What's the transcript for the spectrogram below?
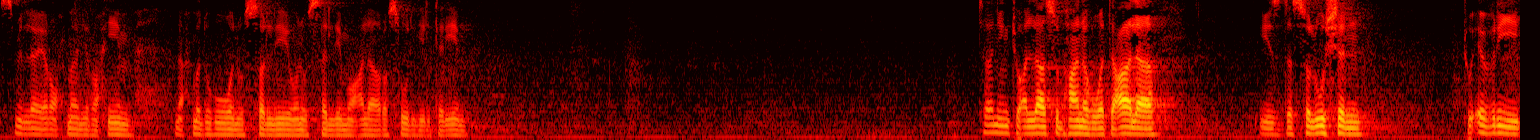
بسم الله الرحمن الرحيم نحمده ونصلي ونسلم على رسوله الكريم Turning to Allah subhanahu wa ta'ala is the solution to every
